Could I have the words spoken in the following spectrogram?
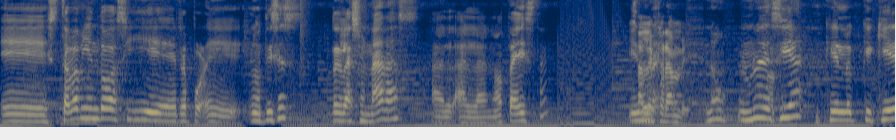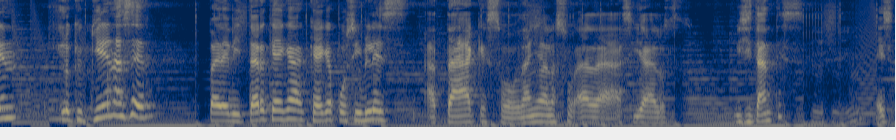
eh, estaba viendo así eh, eh, noticias relacionadas a, a la nota esta. Y Sale una-. No, en una decía que lo que quieren, lo que quieren hacer para evitar que haya, que haya posibles ataques o daño a los, a la- así a los visitantes es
